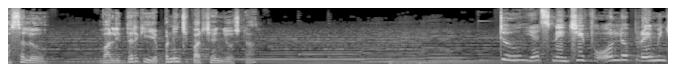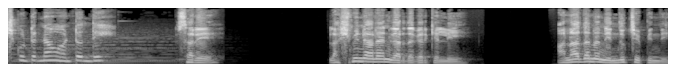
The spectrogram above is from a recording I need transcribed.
అసలు వాళ్ళిద్దరికి ఎప్పటి నుంచి పరిచయం చూసిన టూ ఇయర్స్ నుంచి ఫోన్లో ప్రేమించుకుంటున్నావు అంటుంది. సరే లక్ష్మీనారాయణ గారి దగ్గరికి వెళ్ళి అనాథ నన్ను ఎందుకు చెప్పింది?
